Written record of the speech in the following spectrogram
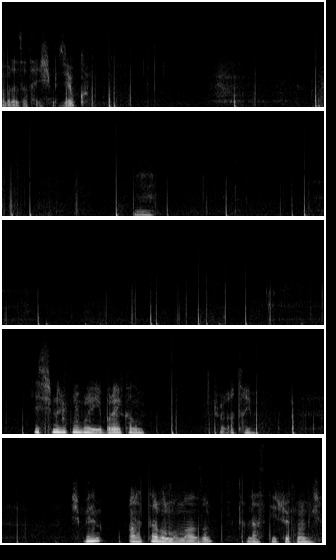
Burada zaten işimiz yok. Hmm. Neyse şimdi bunu burayı bırakalım. Şöyle atayım. Şimdi benim anahtar bulmam lazım. Lastiği sökmem için.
